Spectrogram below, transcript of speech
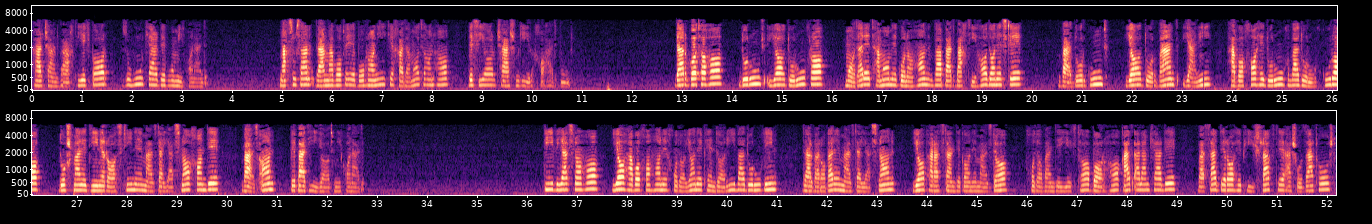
هر چند وقت یک بار ظهور کرده و می کنند. مخصوصا در مواقع بحرانی که خدمات آنها بسیار چشمگیر خواهد بود. در گاتاها دروج یا دروغ را مادر تمام گناهان و بدبختی ها دانسته و درگوند یا دروند یعنی هواخواه دروغ و دروغگو را دشمن دین راستین مزدیسنا خوانده و از آن به بدی یاد می کند. دیو یا هواخواهان خدایان پنداری و دروغین در برابر مزدیسنان یا پرستندگان مزدا خداوند یکتا بارها قد علم کرده و صد راه پیشرفت اشوزرتشت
